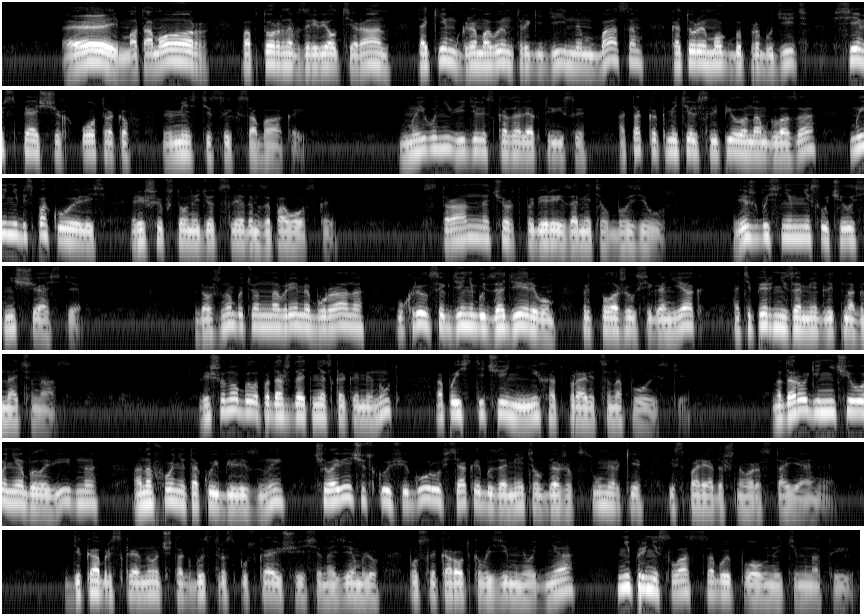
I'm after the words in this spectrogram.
«Эй, Матамор!» — повторно взревел тиран таким громовым трагедийным басом, который мог бы пробудить семь спящих отроков вместе с их собакой. «Мы его не видели», — сказали актрисы, «а так как метель слепила нам глаза, мы и не беспокоились, решив, что он идет следом за повозкой». «Странно, черт побери», — заметил Блазиус. «Лишь бы с ним не случилось несчастье. Должно быть, он на время бурана укрылся где-нибудь за деревом», — предположил Сиганьяк, «а теперь не замедлит нагнать нас». Решено было подождать несколько минут, а по истечении их отправиться на поиски. На дороге ничего не было видно, а на фоне такой белизны — Человеческую фигуру всякой бы заметил даже в сумерке из порядочного расстояния. Декабрьская ночь, так быстро спускающаяся на землю после короткого зимнего дня, не принесла с собой полной темноты.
